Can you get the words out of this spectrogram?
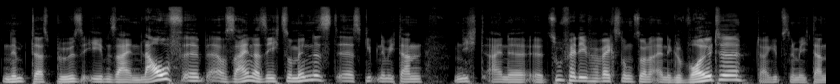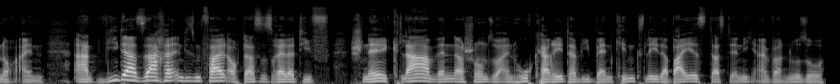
nimmt das Böse eben seinen Lauf, äh, aus seiner Sicht zumindest. Es gibt nämlich dann nicht eine äh, zufällige Verwechslung, sondern eine gewollte. Da gibt es nämlich dann noch eine Art Widersacher in diesem Fall. Auch das ist relativ schnell klar, wenn da schon so ein Hochkaräter wie Ben Kingsley dabei ist, dass der nicht einfach nur so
